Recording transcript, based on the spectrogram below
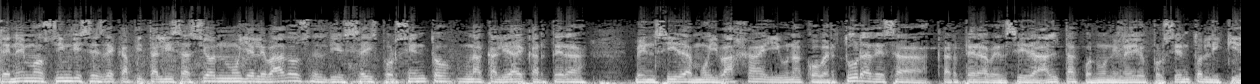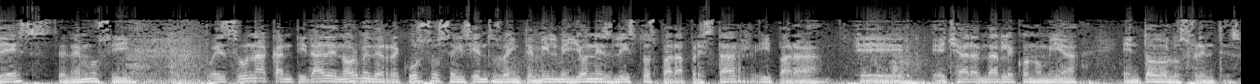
Tenemos índices de capitalización muy elevados, el 16%, una calidad de cartera vencida muy baja y una cobertura de esa cartera vencida alta con un y medio por ciento, liquidez tenemos y pues una cantidad enorme de recursos, 620 mil millones listos para prestar y para eh, echar a andar la economía en todos los frentes.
